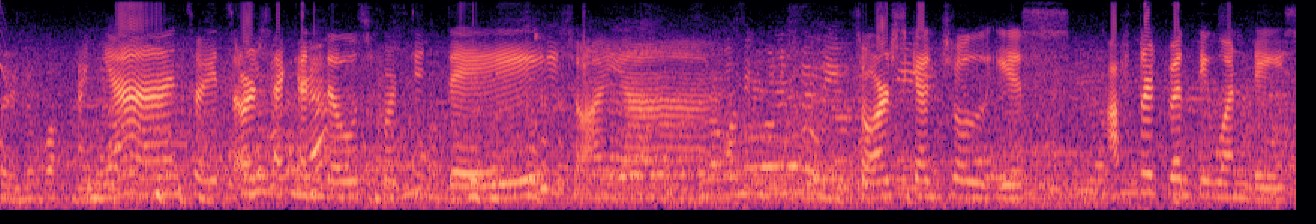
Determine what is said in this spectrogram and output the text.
Ayan. So, it's our second dose for today. So, ayan. So, our schedule is after 21 days.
